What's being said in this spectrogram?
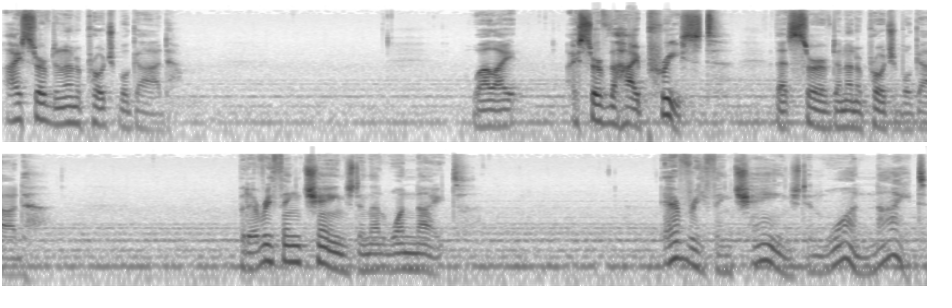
I served an unapproachable God. While I, I served the high priest that served an unapproachable God. But everything changed in that one night. Everything changed in one night.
